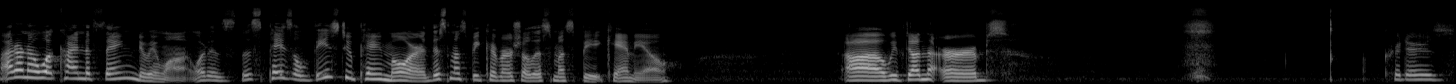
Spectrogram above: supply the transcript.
I don't know what kind of thing do we want. What is this? Pays a, these two pay more. This must be commercial. This must be cameo. Uh, we've done the herbs. Critters.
